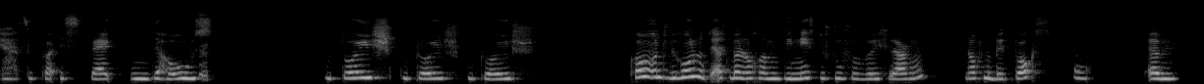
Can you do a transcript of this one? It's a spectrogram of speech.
Ja, super, ist back in the house. Gut Deutsch, gut Deutsch, gut Deutsch. Komm, und wir holen uns erstmal noch ähm, die nächste Stufe, würde ich sagen. Noch eine Big Box. Oh. Ähm,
